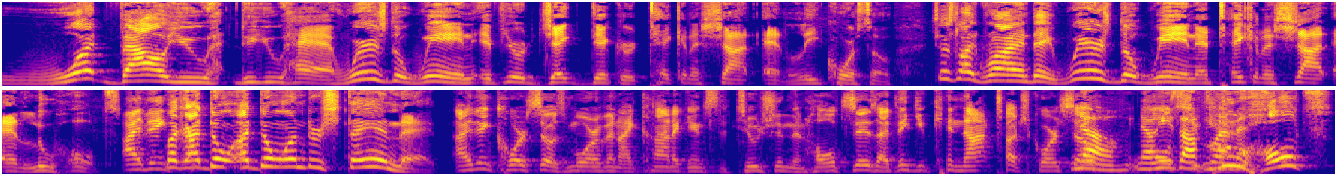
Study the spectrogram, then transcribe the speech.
what value do you have? Where's the win if you're Jake Dickert taking a shot at Lee Corso? Just like Ryan Day, where's the win at taking a shot at Lou Holtz? I think- like I don't I don't understand that. I think Corso is more of an iconic institution than Holtz is. I think you cannot touch Corso. No, no, he's Holtz- off Lou. Holtz?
